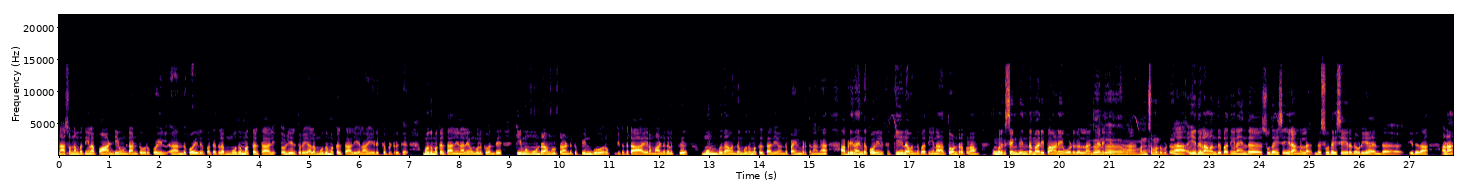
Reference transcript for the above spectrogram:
நான் சொன்னேன் பார்த்தீங்களா பாண்டி உண்டான்ட்டு ஒரு கோயில். அந்த கோயிலுக்கு பக்கத்தில் முதுமக்கள் தாலி தொழில் துறையால் முதுமக்கள் தாலியெல்லாம் எடுக்கப்பட்டிருக்கு. முதுமக்கள் தாலினாலே உங்களுக்கு வந்து கிமு மூன்றாம் நூற்றாண்டுக்கு பின்பு வரும். கிட்டத்தட்ட ஆயிரம் ஆண்டுகளுக்கு முன்பு தான் வந்து முதுமக்கள் தாலியை வந்து பயன்படுத்தினாங்க. அப்படிதான் இந்த கோயிலுக்கு கீழே வந்து பார்த்தீங்கன்னா தோன்றப்பெல்லாம் உங்களுக்கு செங்கு இந்த மாதிரி பானை ஓடுகள்லாம் கிடைக்குது. மண் சம்பந்தப்பட்ட ஆஹ் இதெல்லாம் வந்து பாத்தீங்கன்னா இந்த சுதை செய்யறாங்கல்ல இந்த சுதை செய்யறதோடைய இந்த இதுதான். ஆனால்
